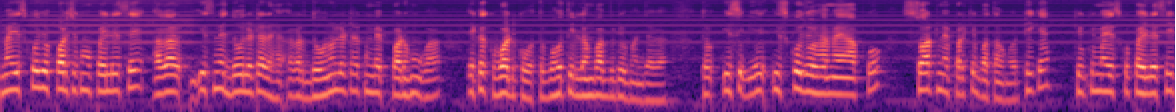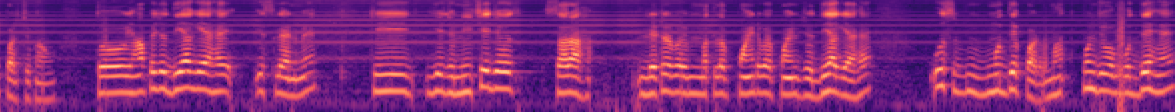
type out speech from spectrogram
मैं इसको जो पढ़ चुका हूँ पहले से, अगर इसमें दो लेटर है, अगर दोनों लेटर को मैं पढ़ूँगा, एक एक वर्ड को तो बहुत ही लंबा वीडियो बन जाएगा। तो इसलिए इसको जो है मैं आपको शॉर्ट में पढ़ के बताऊँगा, ठीक है? क्योंकि मैं इसको पहले से ही पढ़ चुका हूँ। तो यहाँ पर जो दिया गया है इस लाइन में कि ये जो नीचे जो सारा लेटर मतलब पॉइंट बाय पॉइंट जो दिया गया है, उस मुद्दे पर, महत्वपूर्ण जो मुद्दे हैं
